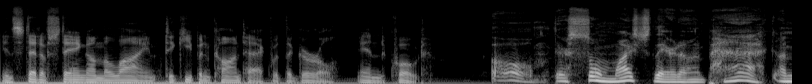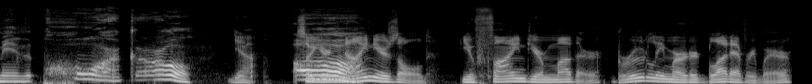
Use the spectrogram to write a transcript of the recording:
instead of staying on the line to keep in contact with the girl. End quote. Oh, there's so much there to unpack. I mean, the poor girl. Yeah. So you're Oh. nine years old. You find your mother brutally murdered, blood everywhere,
